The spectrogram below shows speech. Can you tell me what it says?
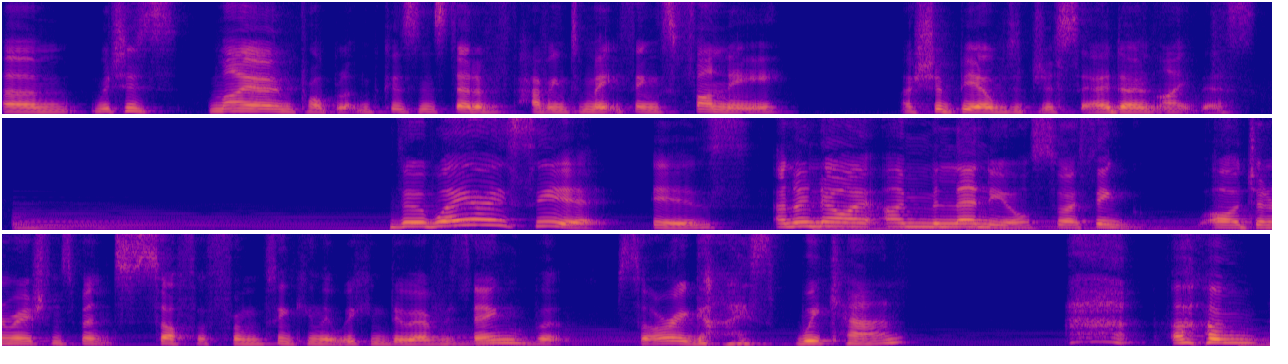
um, which is my own problem because instead of having to make things funny, I should be able to just say, I don't like this. The way I see it is, and I know I, am millennial, so I think our generation's meant to suffer from thinking that we can do everything, but sorry, guys, we can. um,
